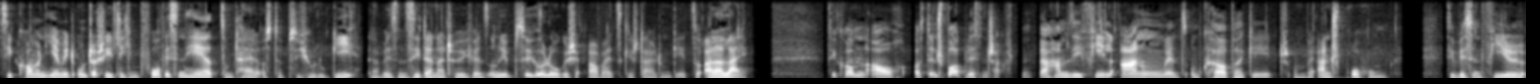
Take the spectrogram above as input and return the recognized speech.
Sie kommen hier mit unterschiedlichem Vorwissen her, zum Teil aus der Psychologie. Da wissen Sie dann natürlich, wenn es um die psychologische Arbeitsgestaltung geht, so allerlei. Sie kommen auch aus den Sportwissenschaften. Da haben Sie viel Ahnung, wenn es um Körper geht, um Beanspruchung. Sie wissen viel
